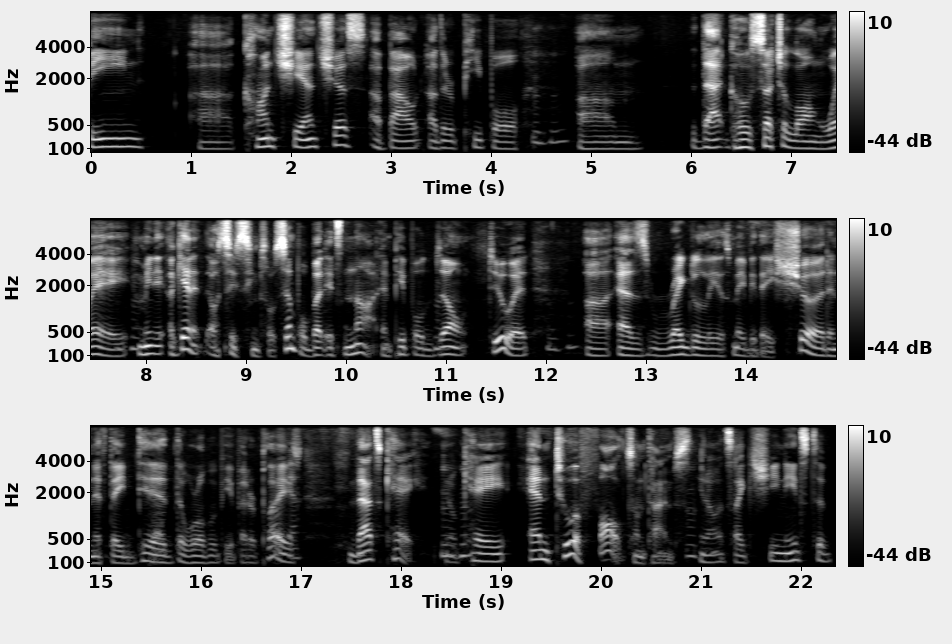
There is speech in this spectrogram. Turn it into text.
being uh, conscientious about other people. Um, that goes such a long way. I mean, again, it, it seems so simple, but it's not, and people don't do it uh, as regularly as maybe they should. And if they did, the world would be a better place. That's Kay. you know, Kay, and to a fault sometimes. You know, it's like she needs to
